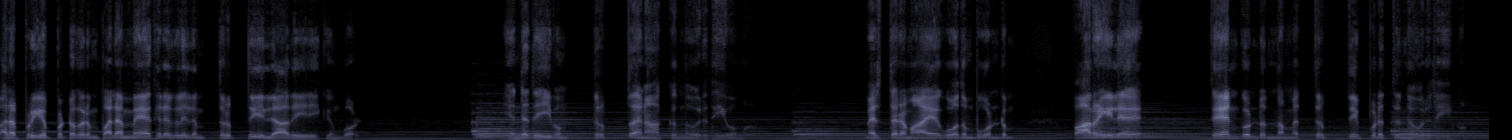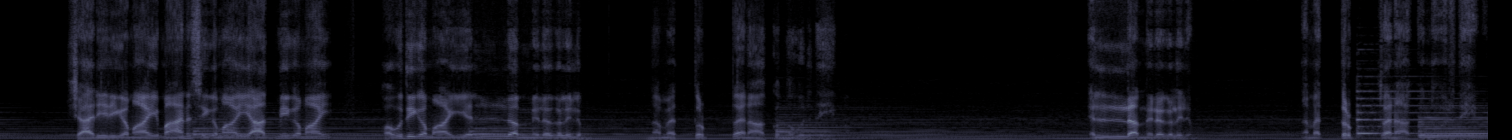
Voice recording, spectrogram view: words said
പല പ്രിയപ്പെട്ടവരും പല മേഖലകളിലും തൃപ്തിയില്ലാതെ ഇരിക്കുമ്പോൾ എന്റെ ദൈവം തൃപ്തനാക്കുന്ന ഒരു ദൈവമാണ്. മേൽത്തരമായ ഗോതമ്പ് കൊണ്ടും പാറയിലെ തേൻ കൊണ്ടും നമ്മെ തൃപ്തിപ്പെടുത്തുന്ന ഒരു ദൈവം. ശാരീരികമായി മാനസികമായി ആത്മീകമായി ഭൗതികമായി എല്ലാ നിലകളിലും നമ്മെ തൃപ്തനാക്കുന്ന ഒരു ദൈവം. എല്ലാ നിലകളിലും നമ്മെ തൃപ്തനാക്കുന്ന ഒരു ദൈവം.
